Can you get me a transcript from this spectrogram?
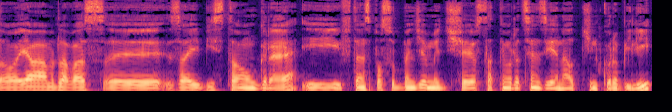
to ja mam dla was y, zajebistą grę i w ten sposób będziemy dzisiaj ostatnią recenzję na odcinku robili.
